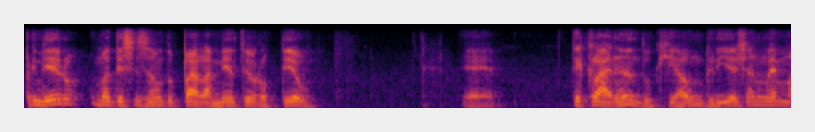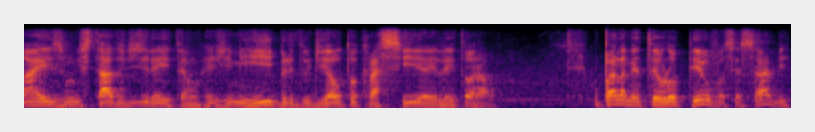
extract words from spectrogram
Primeiro, uma decisão do Parlamento Europeu é, declarando que a Hungria já não é mais um Estado de Direito, é um regime híbrido de autocracia eleitoral. O Parlamento Europeu, você sabe,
